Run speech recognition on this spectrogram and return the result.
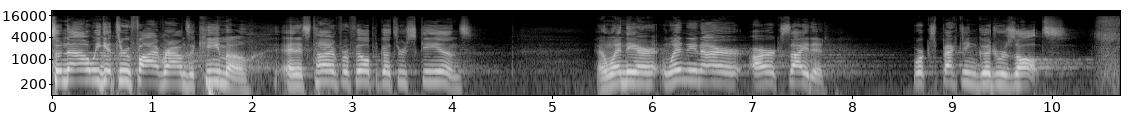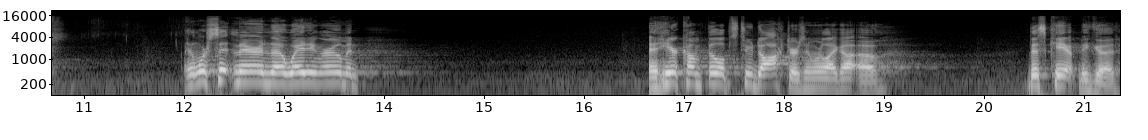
So now we get through five rounds of chemo, and it's time for Philip to go through scans. And Wendy, are, Wendy and I are, are excited. We're expecting good results. And we're sitting there in the waiting room, and, and here come Philip's two doctors, and we're like, uh oh, this can't be good.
